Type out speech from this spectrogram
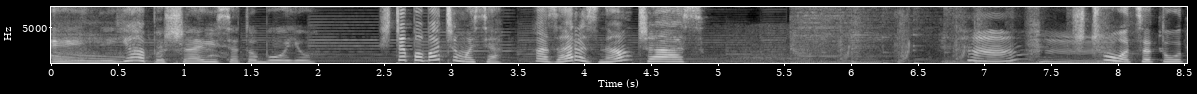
Енні, я пишаюся тобою. Ще побачимося, а зараз нам час. Хм, що це тут?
